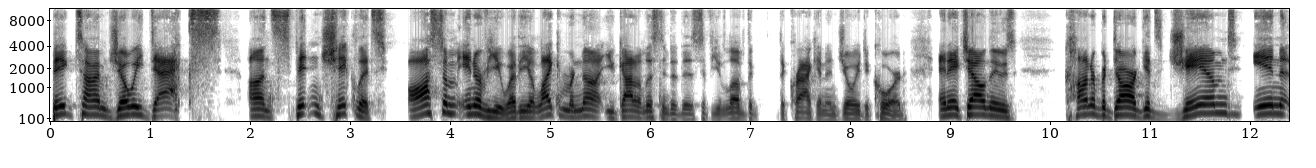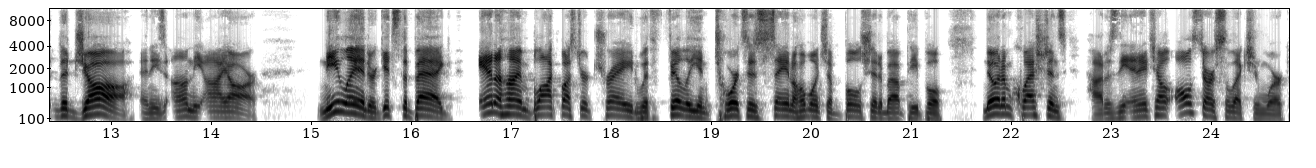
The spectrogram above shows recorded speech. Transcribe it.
big time Joey Dax on Spittin' Chiclets. Awesome interview. Whether you like him or not, you got to listen to this if you love the, the Kraken and Joey Daccord. NHL news Connor Bedard gets jammed in the jaw and he's on the IR. Nylander gets the bag. Anaheim blockbuster trade with Philly and Torts is saying a whole bunch of bullshit about people. Notem um, questions How does the NHL All Star selection work?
